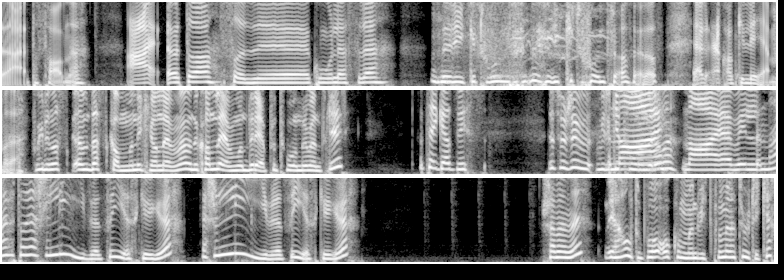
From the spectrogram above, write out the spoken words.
nei, ta faen, jeg. Nei, vet du hva. Sorry, kongolesere. Det ryker 200, det ryker 200 av dere. Altså. Jeg, jeg kan ikke le med det. På grunn av sk det er skammen du ikke kan leve med, men du kan leve med å drepe 200 mennesker. Jeg tenker at hvis Det spørs jo hvilke 200 Nei, da. nei, jeg vil, nei, vet du hva, jeg er så livredd for IS-krigere. Jeg er så livredd for IS-krigere. Skjønner du hva jeg mener? Jeg holdt på å komme med en vits men jeg turte ikke.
